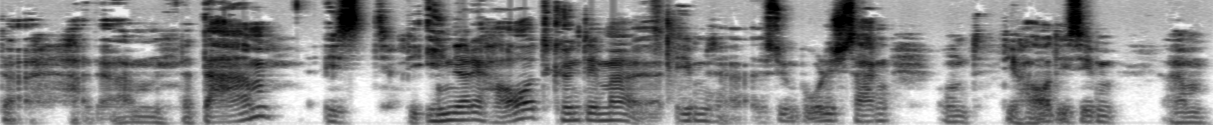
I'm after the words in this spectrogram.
der, ähm, der Darm ist die innere Haut, könnte man eben symbolisch sagen, und die Haut ist eben ähm,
